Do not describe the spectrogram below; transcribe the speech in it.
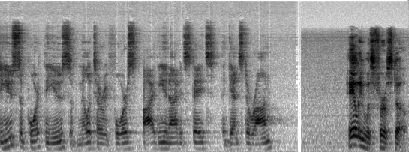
Do you support the use of military force by the United States against Iran? Haley was first up,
